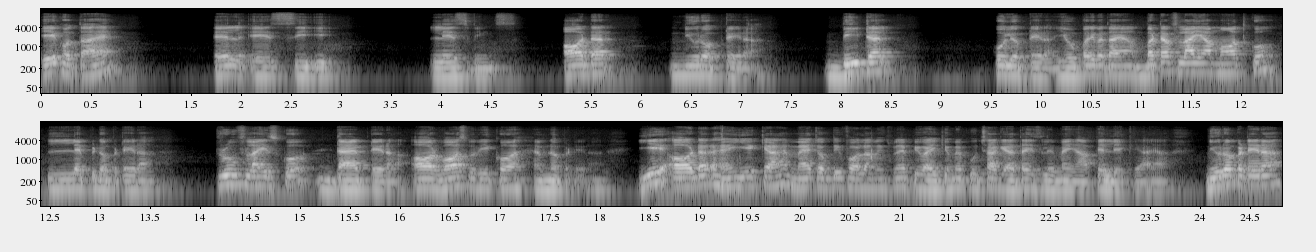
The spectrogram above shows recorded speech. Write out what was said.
एक होता है L A C E lace wings order Neuroptera beetle Coleoptera, ये ऊपर ही बताया। बटरफ्लाई या मौत को लेपिडोपटेरा ट्रू फ्लाइज को डायप्टेरा, और वॉस्पी को हेमनोपटेरा। ये ऑर्डर है, ये क्या है? मैच ऑफ़ द फॉलोइंग्स में, पीवाईक्यू में पूछा गया था, इसलिए मैं यहाँ पे लेके आया। न्यूरोपटेरा,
